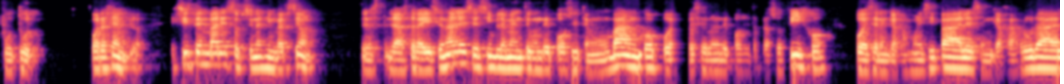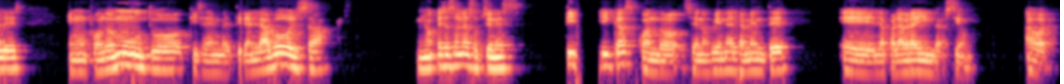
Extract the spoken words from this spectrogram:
futuro. Por ejemplo, existen varias opciones de inversión. Las, tradicionales es simplemente un depósito en un banco, puede ser un depósito a plazo fijo, puede ser en cajas municipales, en cajas rurales, en un fondo mutuo, quizá invertir en la bolsa. ¿no? Esas son las opciones típicas cuando se nos viene a la mente eh, la palabra inversión. Ahora,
